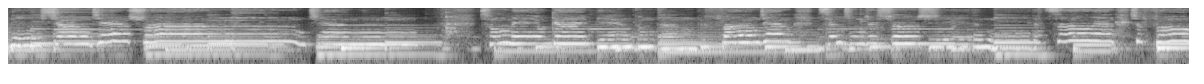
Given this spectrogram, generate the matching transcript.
你相见瞬间。从没有改变空荡的房间，曾经最熟悉的你的侧脸，是否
